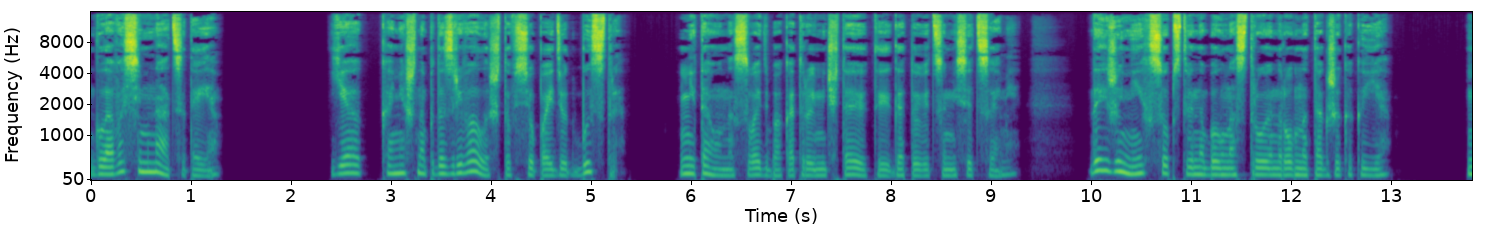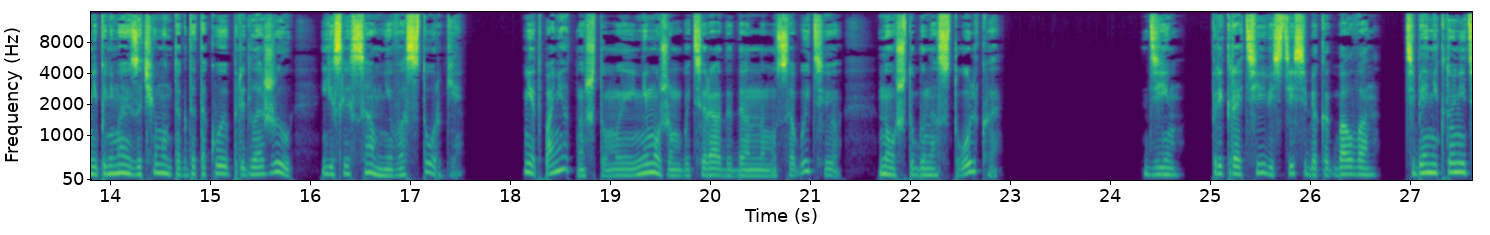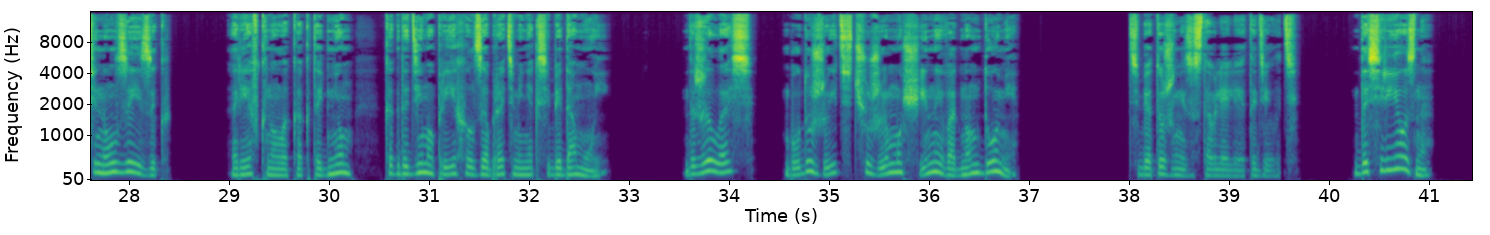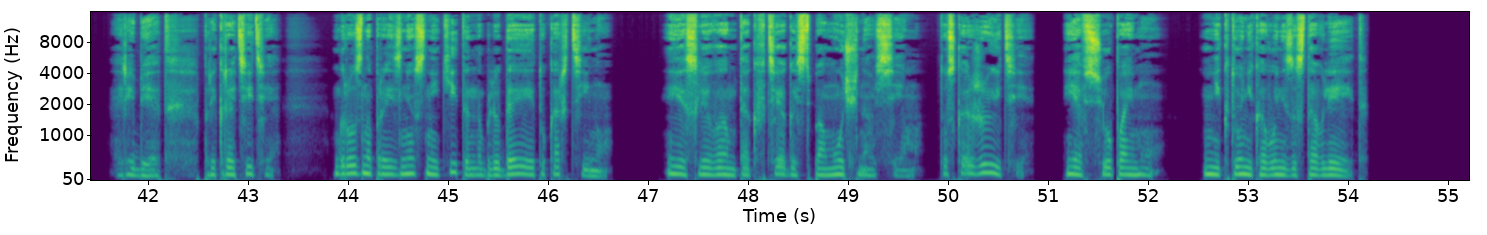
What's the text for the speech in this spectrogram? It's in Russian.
Глава 17. Я, конечно, подозревала, что все пойдет быстро. Не та у нас свадьба, о которой мечтают и готовятся месяцами. Да и жених, собственно, был настроен ровно так же, как и я. Не понимаю, зачем он тогда такое предложил, если сам не в восторге. Нет, понятно, что мы не можем быть рады данному событию, но чтобы настолько... Дим, прекрати вести себя как болван. Тебя никто не тянул за язык. Ревкнула как-то днем, когда Дима приехал забрать меня к себе домой. Дожилась. Буду жить с чужим мужчиной в одном доме. Тебя тоже не заставляли это делать. Да серьезно? Ребят, прекратите, грозно произнес Никита, наблюдая эту картину. Если вам так в тягость помочь нам всем, то скажите, я все пойму. Никто никого не заставляет.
